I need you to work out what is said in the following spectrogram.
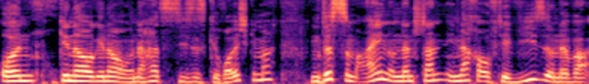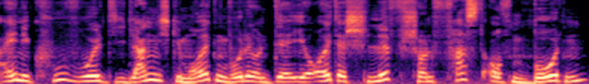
und genau, genau. Und dann hat es dieses Geräusch gemacht. Und das zum einen. Und dann standen die nachher auf der Wiese und da war eine Kuh wohl, die lang nicht gemolken wurde und der ihr Euter schliff schon fast auf dem Boden.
